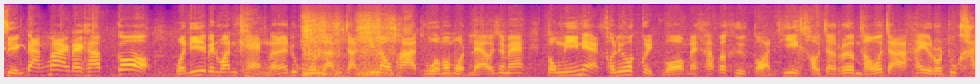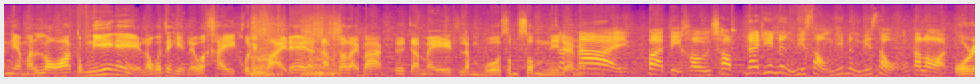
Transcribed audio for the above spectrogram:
เสียงดังมากนะครับ ก็วันนี้จะเป็นวันแข่งแล้วนะทุกคนหลังจากที่เราพาทัวร์มาหมดแล้วใช่ไหมตรงนี้เนี่ยเขาเรียกว่ากริดวอล์กนะครับก็คือก่อนที่เขาจะเริ่มเขาก็จะให้รถทุกคันเนี่ยมารอตรงนี้เนี่ยเราก็จะเห็นเลยว่าใครคุริฟายได้อันดับเท่าไหร่บ้างเธอจำไอ้ลัมโบส้มๆนี้ได้ไหมจำได้ปกติเขาชอบได้ที่ 1 ที่ 2 ที่ 1 ที่ 2 ตลอดโอเร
